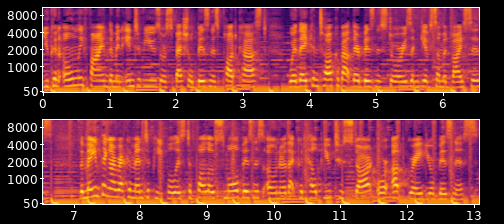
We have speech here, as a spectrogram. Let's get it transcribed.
You can only find them in interviews or special business podcast where they can talk about their business stories and give some advices. The main thing I recommend to people is to follow small business owner that could help you to start or upgrade your business.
